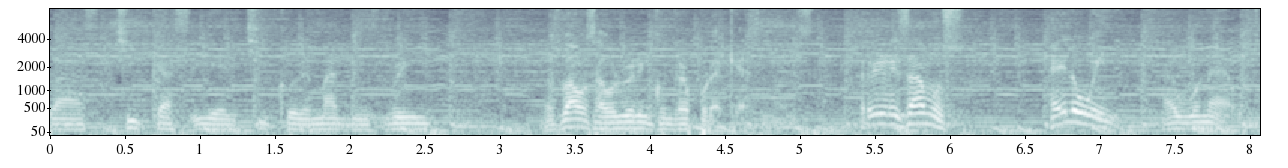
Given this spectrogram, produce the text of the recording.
las chicas y el chico de Madness Dream. Nos vamos a volver a encontrar por acá, señores. Regresamos. Halloween, I Want Out.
